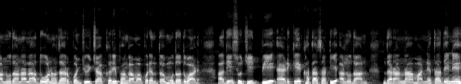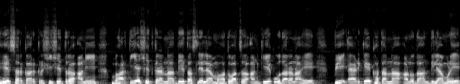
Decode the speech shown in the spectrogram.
अनुदानाला दोन हजार पंचवीसच्या खरीप हंगामापर्यंत मुदतवाढ. अधिसूचित पी ॲड के खतासाठी अनुदान. दरांना मान्यता देणे हे सरकार कृषी क्षेत्र आणि भारतीय शेतकऱ्यांना देत असलेल्या महत्त्वाचं आणखी एक उदाहरण आहे. पी ॲड के खतांना अनुदान दिल्यामुळे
